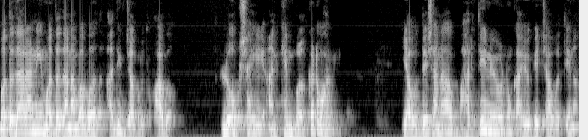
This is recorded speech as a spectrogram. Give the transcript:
मतदारांनी मतदानाबाबत अधिक जागृत व्हावं. लोकशाही आणखीन बळकट व्हावी. या उद्देशानं भारतीय निवडणूक आयोगाच्या वतीनं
